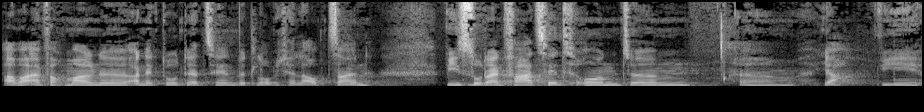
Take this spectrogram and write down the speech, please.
aber einfach mal eine Anekdote erzählen wird, glaube ich, erlaubt sein. Wie ist so dein Fazit und ähm, ähm, ja, wie,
